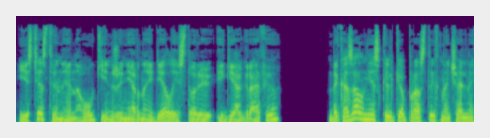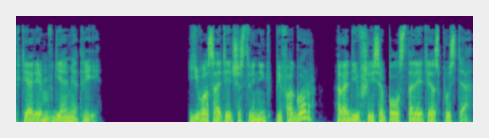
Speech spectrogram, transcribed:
естественные науки, инженерное дело, историю и географию, доказал несколько простых начальных теорем в геометрии. Его соотечественник Пифагор, родившийся полстолетия спустя,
